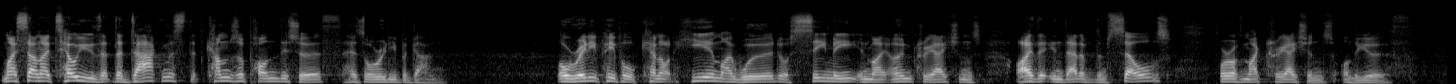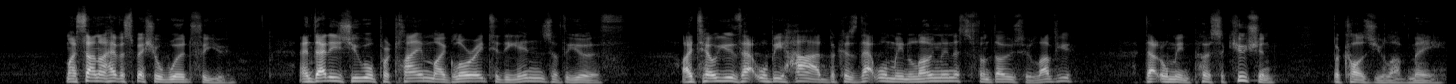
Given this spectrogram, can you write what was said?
My son, I tell you that the darkness that comes upon this earth has already begun. Already, people cannot hear my word or see me in my own creations, either in that of themselves or of my creations on the earth. My son, I have a special word for you, and that is you will proclaim my glory to the ends of the earth. I tell you that will be hard because that will mean loneliness from those who love you that will mean persecution because you love me.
